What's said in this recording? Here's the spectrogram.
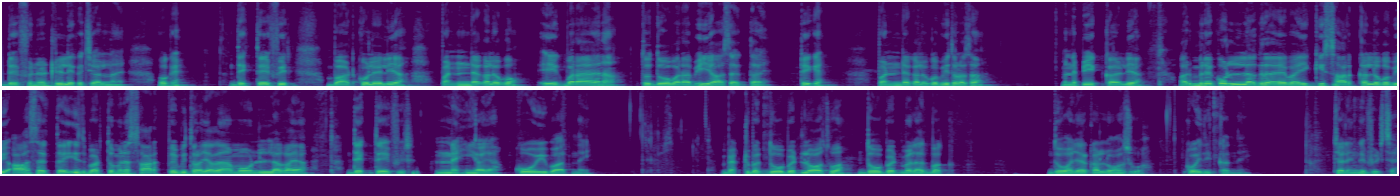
डेफिनेटली लेके चलना है ओके देखते हैं फिर, बर्ड को ले लिया पंडा का लोगो एक बार आया है ना तो दो बार भी आ सकता है, ठीक है? पंडा का लोगो भी थोड़ा सा मैंने पिक कर लिया, और मेरे को लग रहा है भाई कि सार्क का लोगो भी आ सकता है इस बार तो मैंने सार्क पे भी थोड़ा ज़्यादा अमाउंट लगाया, देखते हैं फिर, नहीं आया, कोई बात नहीं। बैक टू बैक दो बेट लॉस हुआ, दो बेट में लगभग दो हज़ार का लॉस हुआ। कोई दिक्कत नहीं। चलेंगे फिर से।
